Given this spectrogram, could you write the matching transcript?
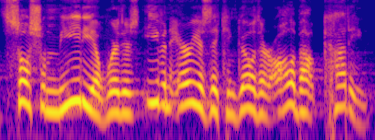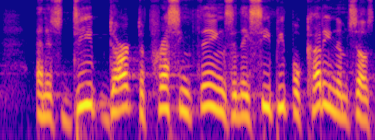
social media where there's even areas they can go. They're all about cutting. And it's deep, dark, depressing things, and they see people cutting themselves.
